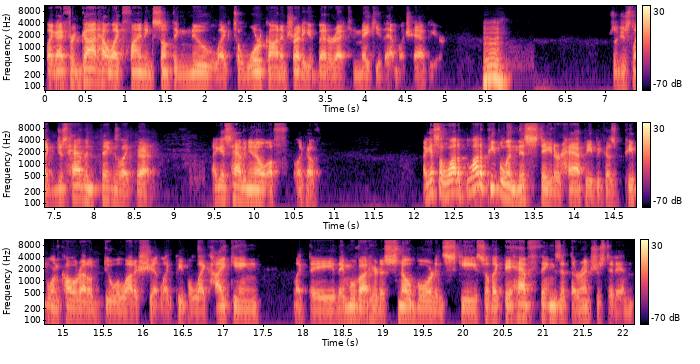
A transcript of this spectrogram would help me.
like I forgot how like finding something new like to work on and try to get better at can make you that much happier. Hmm. So just like just having things like that. I guess having, you know, a like a I guess a lot of a lot of people in this state are happy because people in Colorado do a lot of shit. Like people like hiking, like they they move out here to snowboard and ski. So like they have things that they're interested in,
